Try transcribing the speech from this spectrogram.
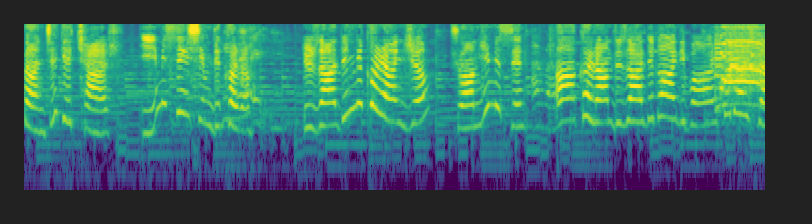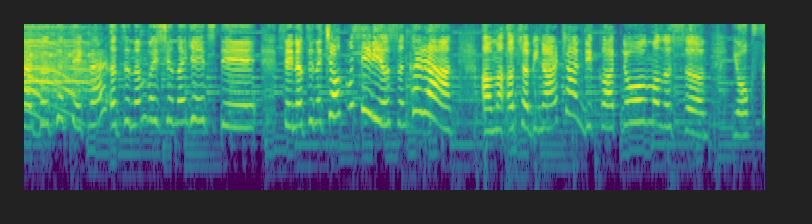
bence geçer. İyi misin şimdi Karan? Düzeldin mi Karancığım? Şu an iyi misin? Aa Karan düzeldi galiba arkadaşlar. Bakın tekrar atının başına geçti. Sen atını çok mu seviyorsun Karan? Ama ata binerken dikkatli olmalısın. Yoksa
